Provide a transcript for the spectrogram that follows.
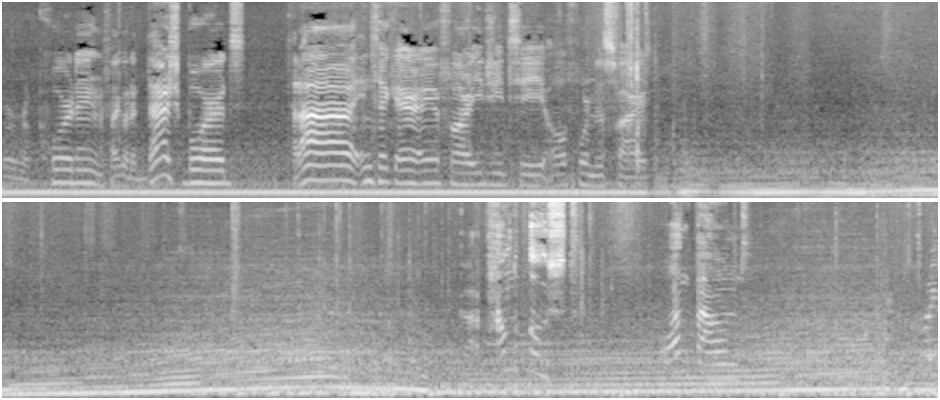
We're recording, and if I go to dashboards, ta-da! Intake Air, AFR, EGT, all four misfires. Got a pound of boost. One pound. Three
